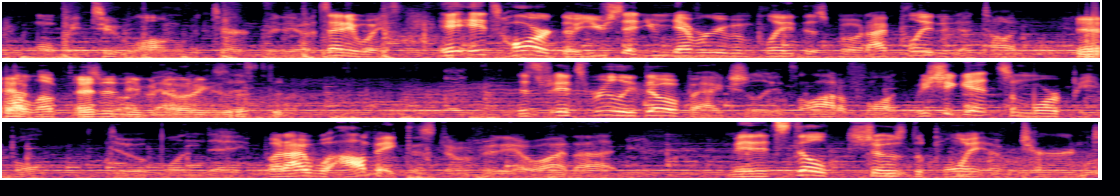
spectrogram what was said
it won't be too long of a turn video. It's anyways. It, it's hard though. You said you never even played this mode. I played it a ton. Yeah, I love this. I didn't even know it in the day. existed. It's it's really dope actually. It's a lot of fun. We should get some more people do it one day. But I will. I'll make this into a video. Why not? I mean, it still shows the point of turned.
